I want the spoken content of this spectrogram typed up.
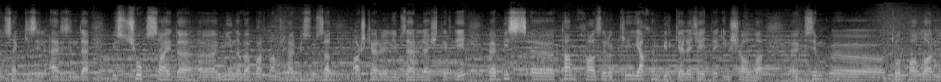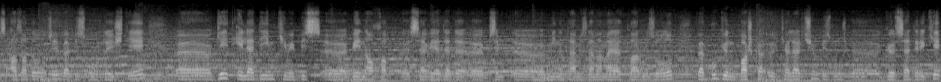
18 il ərzində biz çox sayda e, mina və partlamış hərbi sursat aşkar edib zərərləşdirdik və biz e, tam hazırıq ki, yaxın bir gələcəkdə inşallah e, bizim e, torpaqlarımız azad olacaq və biz orada işləyək. Qeyd elədiyim kimi biz beynəlxalq səviyyədə də bizim mina təmizləmə əməliyyatlarımız olub və bu gün başqa ölkələr üçün biz göstəririk ki,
